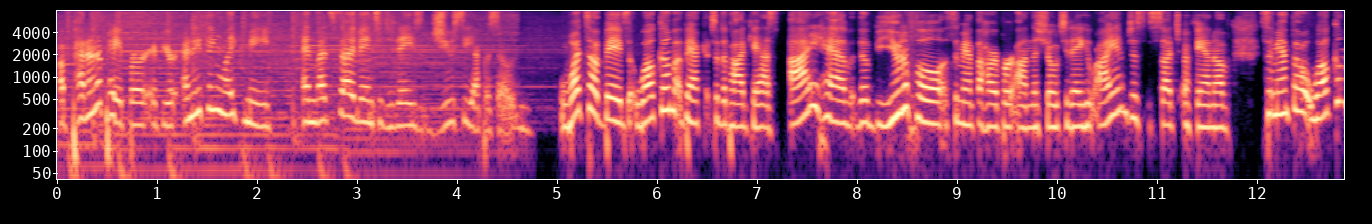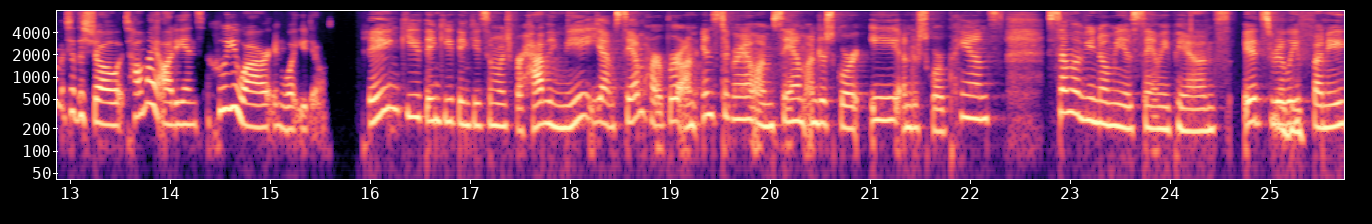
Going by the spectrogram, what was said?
a pen and a paper if you're anything like me and let's dive into today's juicy episode. What's up, babes? Welcome back to the podcast. I have the beautiful Samantha Harper on the show today, who I am just such a fan of. Samantha, welcome to the show. Tell my audience who you are and what you do. Thank you, thank you, thank you so much for having me. Yeah, I'm Sam Harper on Instagram. I'm Sam underscore E underscore pants. Some of you know me as Sammy Pants. It's really mm-hmm. funny.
